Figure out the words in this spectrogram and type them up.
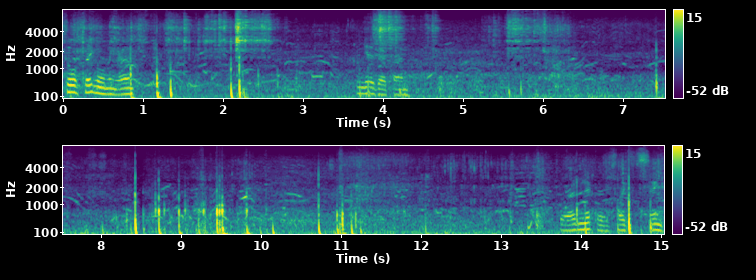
Still signaling, huh? Didn't get it that time. Red nickel just likes to sink.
